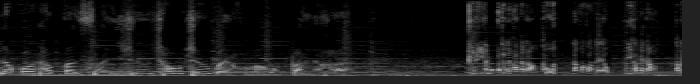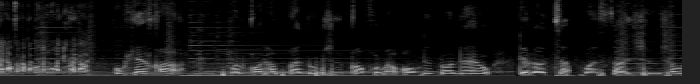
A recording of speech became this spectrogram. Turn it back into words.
แล้วก็ทำการใส่ชื่อช่องชื่อใหม่ของเราลงไปนะคะทีวีขึ้นภาพหน้าต่างโพสต์นักข้อความแล้วมีคำแนะนำคำแนะนำสำหรับการต้นทุนรายการโอเคค่ะ มันก็ทำการลบชื่อเก่าของเราออกเรียบร้อยแล้ว เดี๋ยวเราจะมาใส่ชื่อช่อง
